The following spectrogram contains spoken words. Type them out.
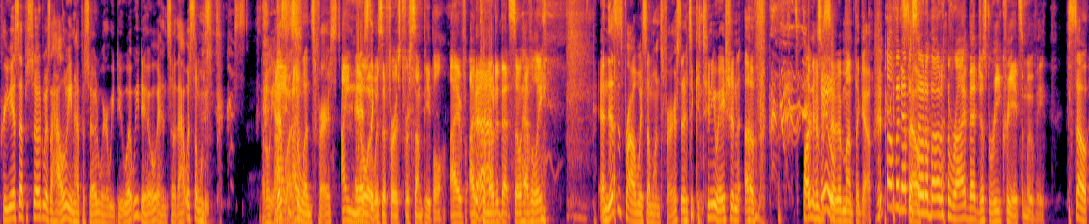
previous episode was a Halloween episode where we do what we do, and so that was someone's first. oh yeah. this is someone's first. I know it the- was a first for some people. I've I've promoted that so heavily. And this is probably someone's first, and it's a continuation of Part an two episode a month ago. of an So- episode about a ride that just recreates a movie. So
